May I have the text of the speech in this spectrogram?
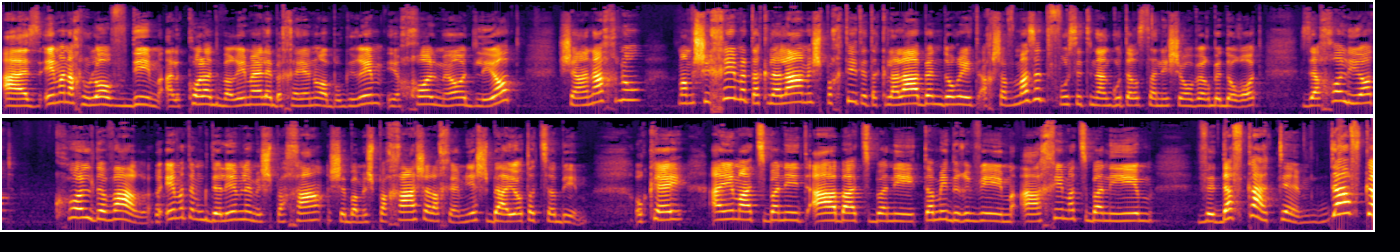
אז אם אנחנו לא עובדים על כל הדברים האלה בחיינו הבוגרים, יכול מאוד להיות שאנחנו ממשיכים את הקללה המשפחתית, את הקללה הבין-דורית. עכשיו, מה זה דפוס התנהגות הרסני שעובר בדורות? זה יכול להיות כל דבר. אם אתם גדלים למשפחה שבמשפחה שלכם יש בעיות עצבים, אוקיי? האמא עצבנית, האבא עצבני, תמיד ריבים, האחים עצבניים, ודווקא אתם, דווקא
